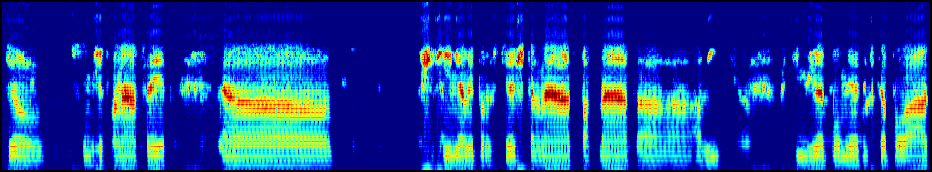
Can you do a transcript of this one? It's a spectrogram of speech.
chtěl, myslím, že 12 ryb, uh, všichni měli prostě 14, 15 a, a víc. S tím, že po mně teďka Polák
